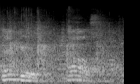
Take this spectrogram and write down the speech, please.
Thank you. House.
